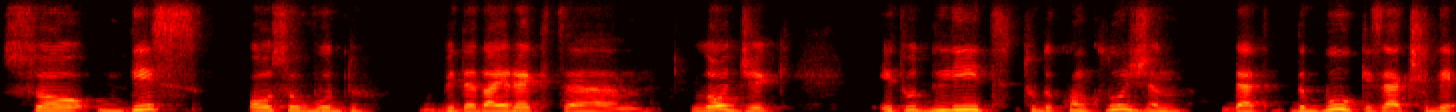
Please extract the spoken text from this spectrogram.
So this also would with the direct um, logic it would lead to the conclusion that the book is actually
